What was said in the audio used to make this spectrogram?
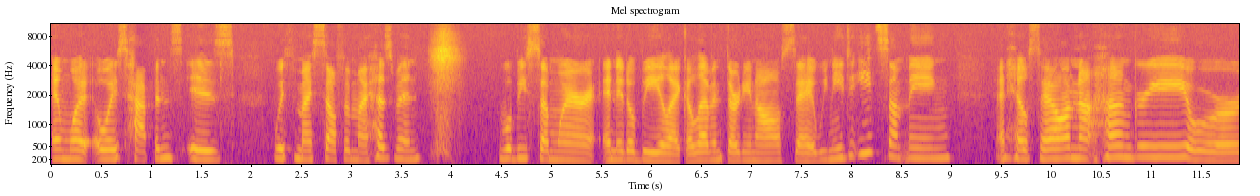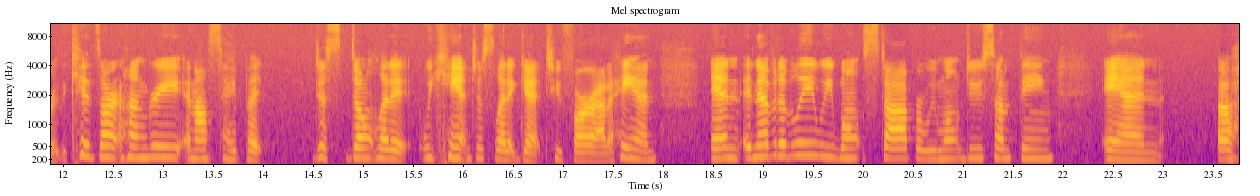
And what always happens is with myself and my husband, we'll be somewhere and it'll be like 11:30 and I'll say we need to eat something and he'll say, "Oh, I'm not hungry," or "The kids aren't hungry," and I'll say, "But just don't let it. We can't just let it get too far out of hand." And inevitably, we won't stop or we won't do something, and uh,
